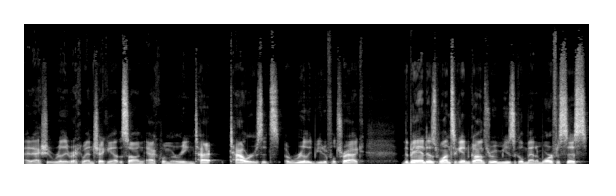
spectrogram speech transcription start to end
I'd actually really recommend checking out the song Aquamarine Ti- Towers. It's a really beautiful track. The band has once again gone through a musical metamorphosis.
